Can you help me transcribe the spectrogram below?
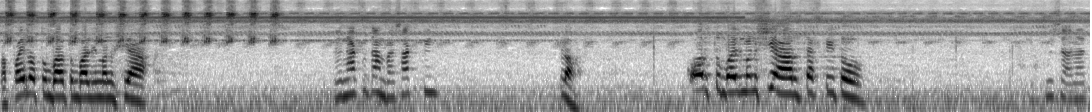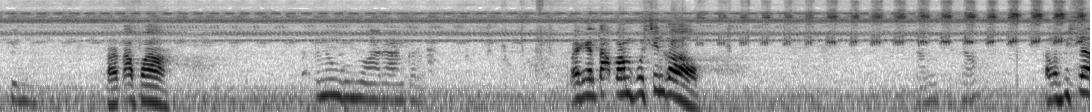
Ngapain lo tumbal-tumbalin manusia? Dan aku tambah sakti. Lah, kok harus tumbalin manusia? Harus sakti itu. Bisa latin. Saat apa? Penunggu muara angker. Pengen tak pampusin kau? Kalau bisa. Kalau bisa.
